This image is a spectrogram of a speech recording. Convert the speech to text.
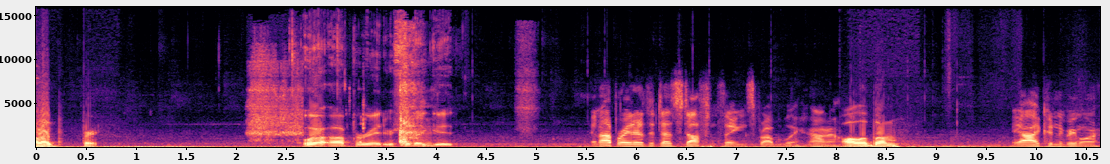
I like Bert. What operator should I get? An operator that does stuff and things, probably. I don't know. All of them. Yeah, I couldn't agree more.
